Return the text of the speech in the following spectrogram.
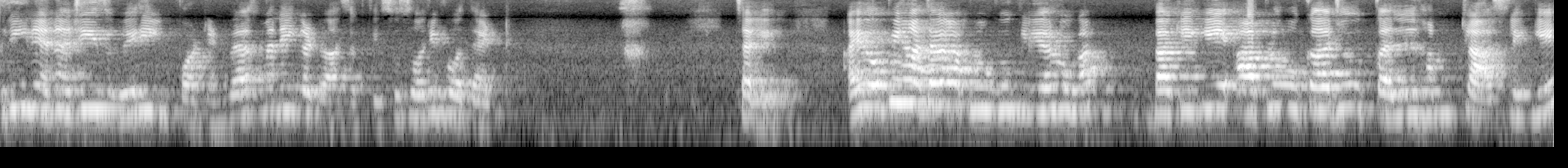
green energy is very important मैं नहीं कटवा सकती सो सॉरी फॉर दैट चलिए आई होप यहाँ तक आप लोगों को क्लियर होगा। बाकी कि आप लोगों का जो कल हम क्लास लेंगे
